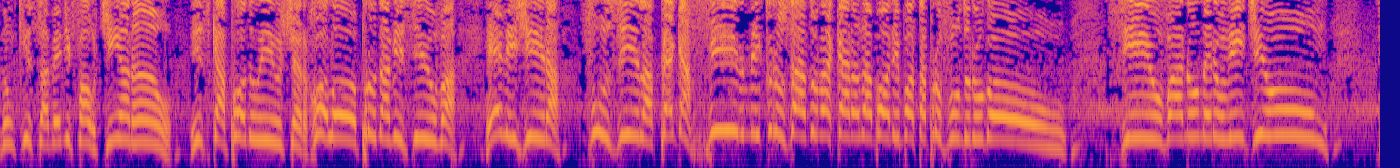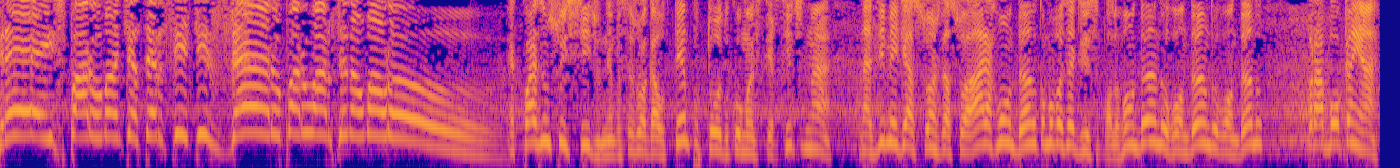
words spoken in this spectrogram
não quis saber de faltinha, não. Escapou do Wilcher, rolou pro Davi Silva. Ele gira, fuzila, pega firme, cruzado na cara da bola e bota pro fundo do gol. Silva, número 21. 3 para o Manchester City, 0 para o Arsenal, Mauro. É quase um suicídio, né? Você jogar o tempo todo com o Manchester City na, nas imediações da sua área, rondando, como você disse, Paulo. Rondando, rondando, rondando, para abocanhar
